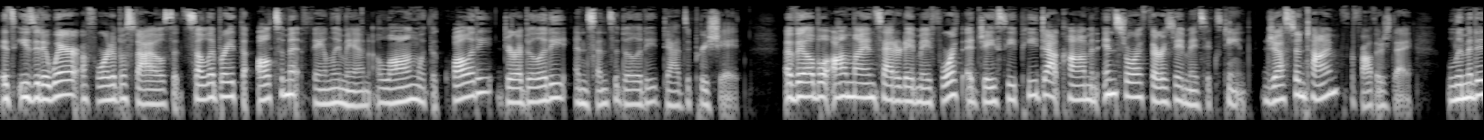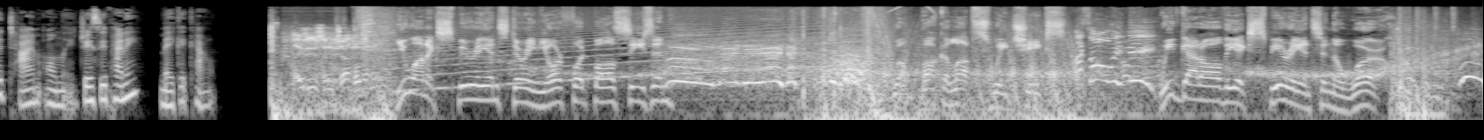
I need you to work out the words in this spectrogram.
It's easy to wear, affordable styles that celebrate the ultimate family man, along with the quality, durability, and sensibility dads appreciate. Available online Saturday, May 4th at jcp.com and in store Thursday, May 16th, just in time for Father's Day. Limited time only. JCPenney, make it count. Ladies and gentlemen, You want experience during your football season? Well, buckle up, sweet cheeks. that's all we need. We've got all the experience in the world.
